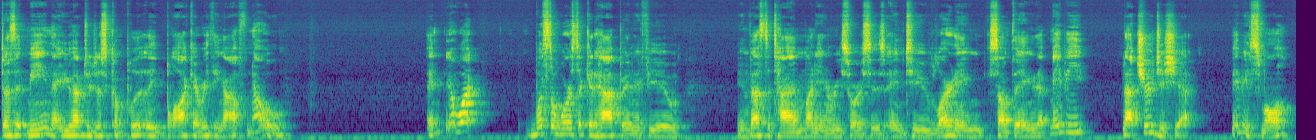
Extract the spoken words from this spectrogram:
does it mean that you have to just completely block everything off? No. And you know what? What's the worst that could happen if you invest the time, money, and resources into learning something that maybe not true just yet. Maybe it's small.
